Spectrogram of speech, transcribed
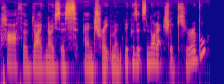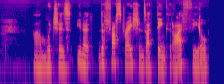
path of diagnosis and treatment because it's not actually curable. Um, which is, you know, the frustrations I think that I feel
